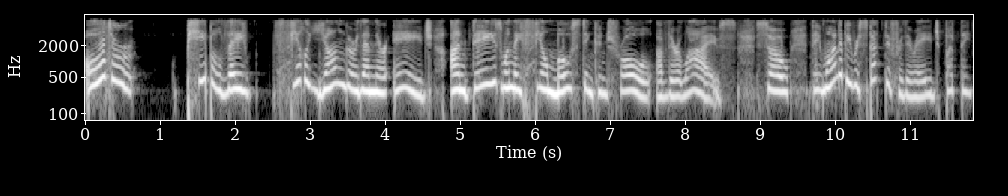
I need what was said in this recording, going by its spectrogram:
Older people, they feel younger than their age on days when they feel most in control of their lives. So they want to be respected for their age, but they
